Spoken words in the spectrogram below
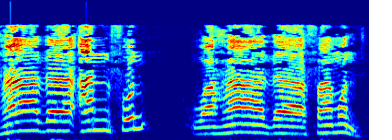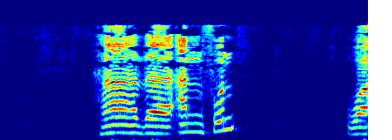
Hadza anfun wa hadza famun. Hadza anfun wa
